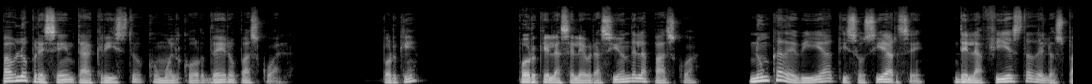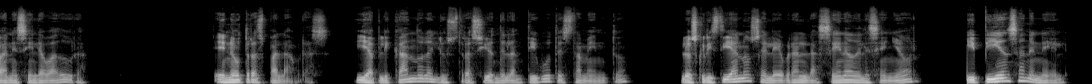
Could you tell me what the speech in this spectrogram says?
Pablo presenta a Cristo como el Cordero Pascual. ¿Por qué? Porque la celebración de la Pascua nunca debía disociarse de la fiesta de los panes sin levadura. En otras palabras, y aplicando la ilustración del Antiguo Testamento, los cristianos celebran la cena del Señor y piensan en Él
